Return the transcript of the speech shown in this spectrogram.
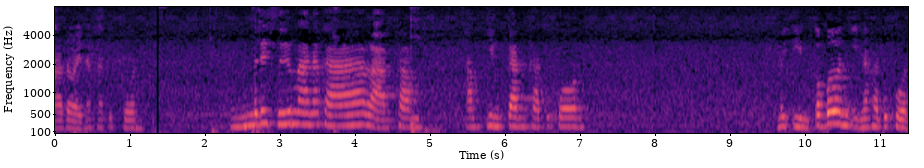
อร่อยนะคะ ทุกคนอันนี้ไม่ได้ซื้อมานะคะ หลานทำทำกินกันค่ะทุกคน ไม่อิ่มก็เบิ้ลอีกนะคะ ทุกคน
